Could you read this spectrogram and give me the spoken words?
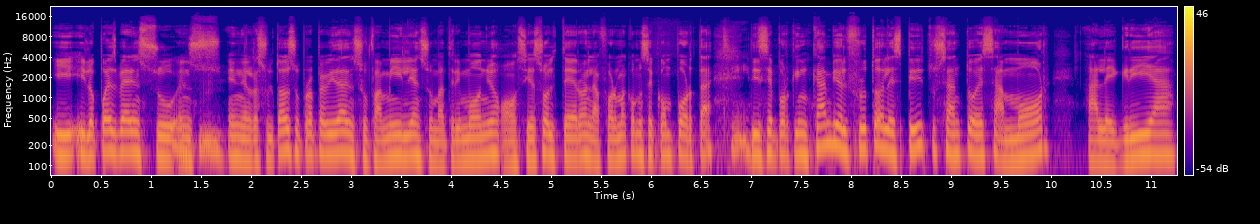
y, lo puedes ver en, su, en, el resultado de su propia vida, en su familia, en su matrimonio o si es soltero, en la forma como se comporta. Dice, porque en cambio el fruto del Espíritu Santo es amor, alegría,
